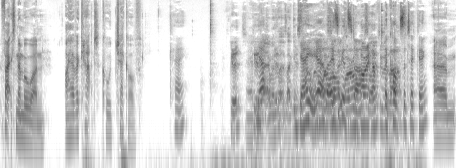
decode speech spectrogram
Fact number one. I have a cat called Chekhov. Okay. Good. Yeah, good. Yeah. good. good Yeah, yeah, yeah, that is a good we're start. very happy The with cogs that. are ticking. Um,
